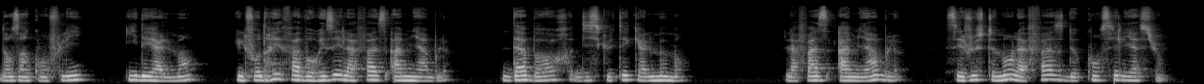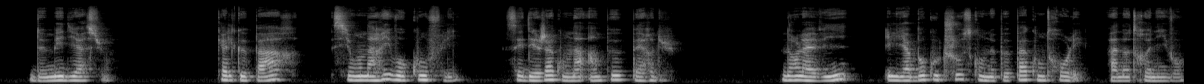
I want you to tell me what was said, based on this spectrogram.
Dans un conflit, idéalement, il faudrait favoriser la phase amiable. D'abord discuter calmement. La phase amiable, c'est justement la phase de conciliation, de médiation. Quelque part, si on arrive au conflit, c'est déjà qu'on a un peu perdu. Dans la vie, il y a beaucoup de choses qu'on ne peut pas contrôler à notre niveau.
